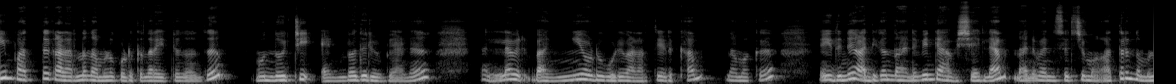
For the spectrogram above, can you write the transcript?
ഈ പത്ത് കളറിന് നമ്മൾ കൊടുക്കുന്ന റേറ്റ് എന്നത് മുന്നൂറ്റി എൺപത് രൂപയാണ്. നല്ല ഒരു ഭംഗിയോടുകൂടി വളർത്തിയെടുക്കാം. നമുക്ക് ഇതിന് അധികം നനവിന്റെ ആവശ്യമില്ല. നനവനുസരിച്ച് മാത്രം നമ്മൾ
